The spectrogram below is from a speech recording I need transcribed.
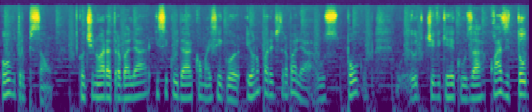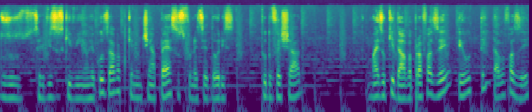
outra opção. Continuar a trabalhar e se cuidar com mais rigor. Eu não parei de trabalhar. Os pouco, eu tive que recusar quase todos os serviços que vinham. Eu recusava porque não tinha peças, fornecedores, tudo fechado. Mas o que dava para fazer, eu tentava fazer.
